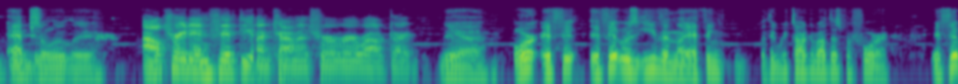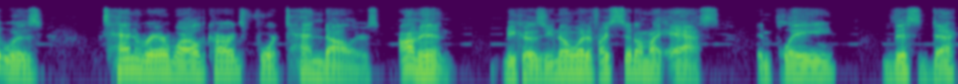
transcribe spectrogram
into- absolutely. I'll trade in fifty uncommons for a rare wild card. Yeah. Or if it if it was even like I think I think we talked about this before. If it was 10 rare wild cards for $10, I'm in. Because you know what? If I sit on my ass and play this deck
